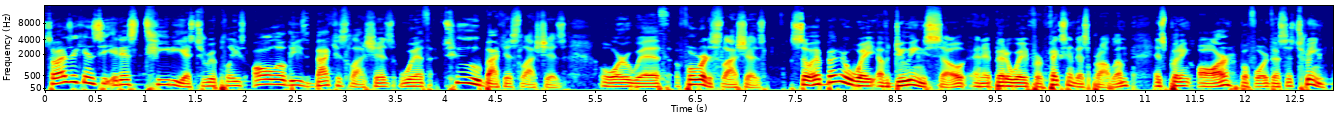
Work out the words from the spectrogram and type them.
So as you can see, it is tedious to replace all of these backslashes with two backslashes or with forward slashes. So a better way of doing so and a better way for fixing this problem is putting R before this string.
